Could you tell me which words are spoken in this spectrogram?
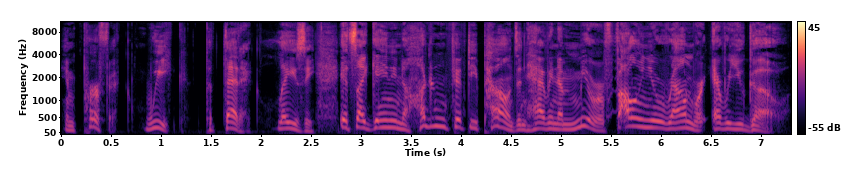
imperfect, weak, pathetic, lazy. It's like gaining 150 pounds and having a mirror following you around wherever you go.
